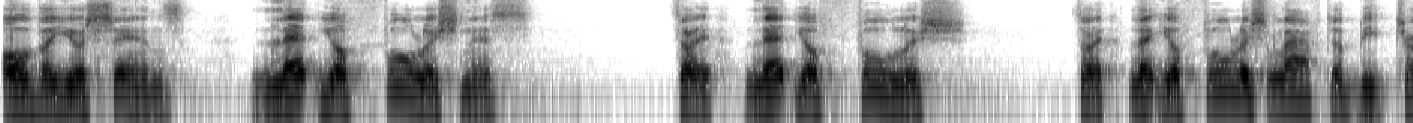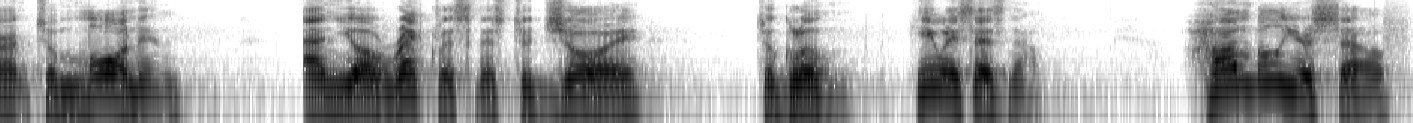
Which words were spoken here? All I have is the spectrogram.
over your sins. Let your foolishness, sorry, let your foolish, sorry, let your foolish laughter be turned to mourning and your recklessness to joy to gloom. Hear what he says now. Humble yourself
